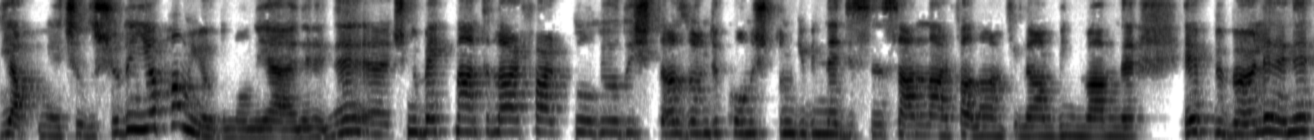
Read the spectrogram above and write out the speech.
yapmaya çalışıyordun. Yapamıyordun onu yani. Hani. E, çünkü beklentiler farklı oluyordu. İşte az önce konuştuğum gibi ne senler falan filan bilmem ne. Hep bir böyle hani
